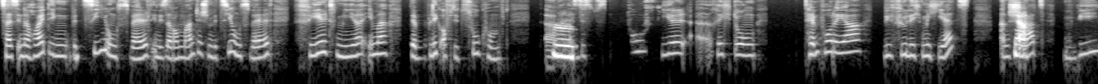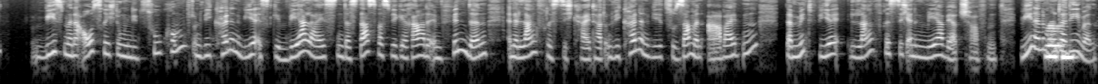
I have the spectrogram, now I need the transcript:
Das heißt, in der heutigen Beziehungswelt, in dieser romantischen Beziehungswelt, fehlt mir immer der Blick auf die Zukunft. Ähm, Es ist zu viel äh, Richtung temporär, wie fühle ich mich jetzt, anstatt ja. wie wie ist meine Ausrichtung in die Zukunft und wie können wir es gewährleisten, dass das, was wir gerade empfinden, eine Langfristigkeit hat und wie können wir zusammenarbeiten, damit wir langfristig einen Mehrwert schaffen, wie in einem mhm. Unternehmen.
